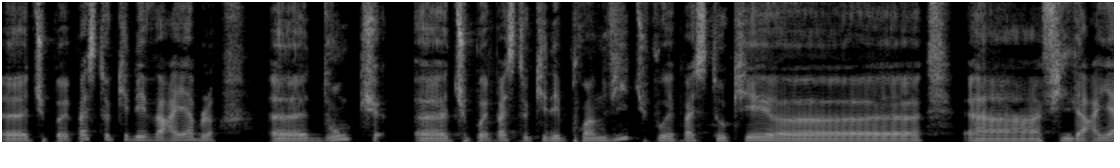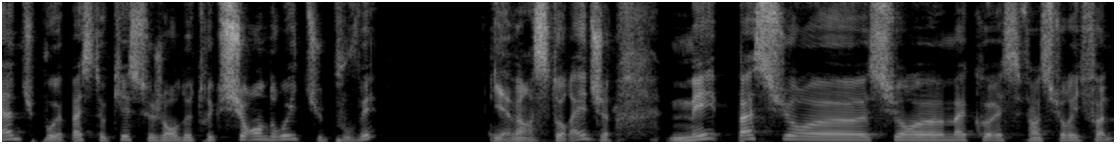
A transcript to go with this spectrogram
Euh, tu pouvais pas stocker des variables, euh, donc euh, tu pouvais pas stocker des points de vie, tu pouvais pas stocker un fil d'Ariane, tu pouvais pas stocker ce genre de trucs. Sur Android, tu pouvais, il y avait un storage, mais pas sur sur macOS, enfin sur iPhone.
